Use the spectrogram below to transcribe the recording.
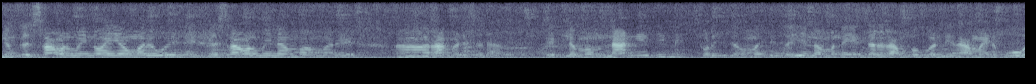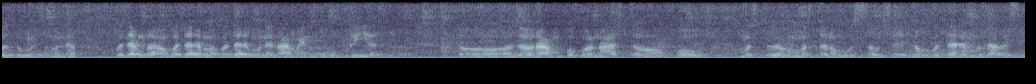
કેમ કે શ્રાવણ મહિનો અહીંયા અમારે હોય ને એટલે શ્રાવણ મહિનામાં અમારે રામાયણ ચડાવે. એટલે મમ નાની હતી ને થોડીક સમજતી થઈ એના મને એક ધારા રામ ભગવાનની રામાયણ બહુ જ ગમે છે. મને વધારેમાં વધારેમાં વધારે મને રામાયણ બહુ પ્રિય છે. તો જો રામ ભગવાન આજ તો બહુ મસ્ત મસ્તનો ઉત્સવ છે એટલે વધારે મજા આવે છે.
